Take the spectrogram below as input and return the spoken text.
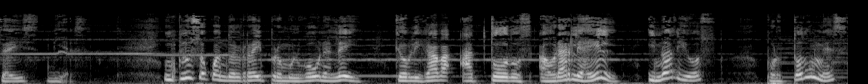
6:10. Incluso cuando el rey promulgó una ley que obligaba a todos a orarle a él y no a Dios, por todo un mes,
